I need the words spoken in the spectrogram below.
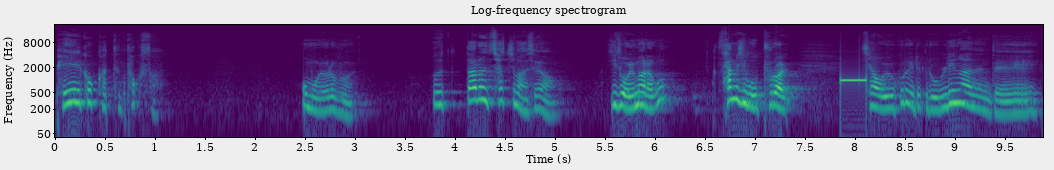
베일 것 같은 턱선. 어머 여러분, 어, 다른 데 찾지 마세요. 이게 얼마라고? 35% 알... 제 얼굴을 이렇게 롤링하는데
